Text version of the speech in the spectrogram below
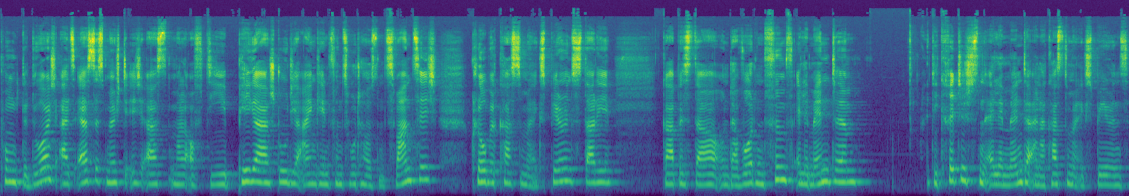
Punkte durch. Als erstes möchte ich erstmal auf die PEGA-Studie eingehen von 2020, Global Customer Experience Study gab es da und da wurden fünf Elemente, die kritischsten Elemente einer Customer Experience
